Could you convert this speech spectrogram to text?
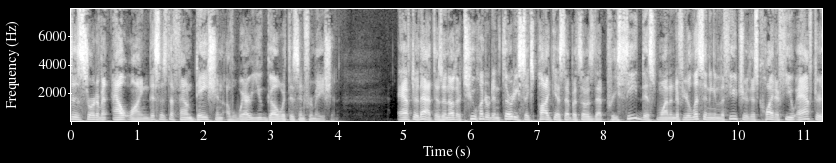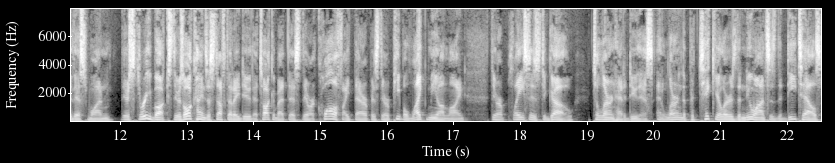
is sort of an outline. This is the foundation of where you go with this information. After that, there's another 236 podcast episodes that precede this one. And if you're listening in the future, there's quite a few after this one. There's three books. There's all kinds of stuff that I do that talk about this. There are qualified therapists. There are people like me online. There are places to go to learn how to do this and learn the particulars, the nuances, the details,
